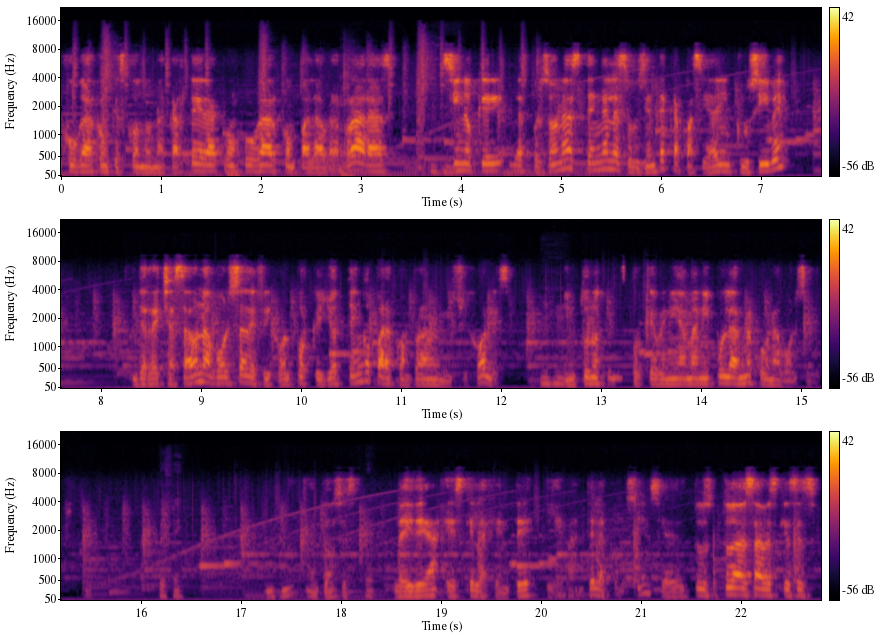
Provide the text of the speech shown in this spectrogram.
jugar con que esconda una cartera, con jugar con palabras raras, sino que las personas tengan la suficiente capacidad inclusive de rechazar una bolsa de frijol porque yo tengo para comprarme mis frijoles. Y tú no tienes por qué venir a manipularme por una bolsa de frijol. Entonces, la idea es que la gente levante la conciencia. Tú, tú ya sabes que ese es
